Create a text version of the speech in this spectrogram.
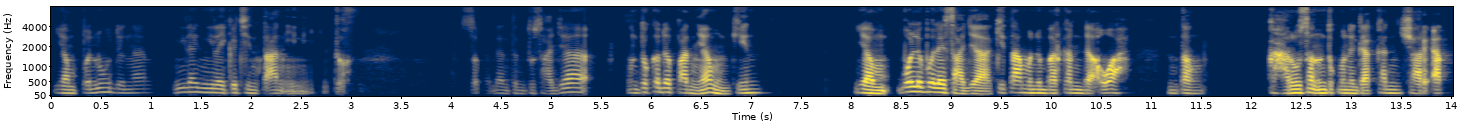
yang penuh dengan nilai-nilai kecintaan ini gitu. Dan tentu saja untuk ke depannya mungkin ya boleh-boleh saja kita menebarkan dakwah tentang keharusan untuk menegakkan syariat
